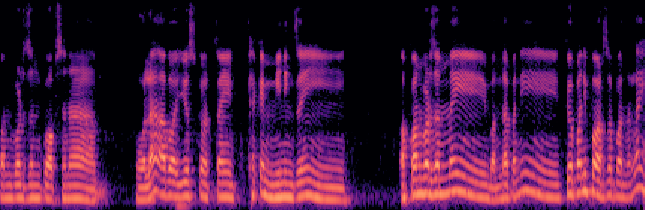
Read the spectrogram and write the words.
कन्भर्जनको अप्सनमा होला। अब यसको चाहिँ ठ्याक्कै मिनिङ चाहिँ कन्भर्जनमै भन्दा पनि त्यो पनि पर्छ पर्नलाई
